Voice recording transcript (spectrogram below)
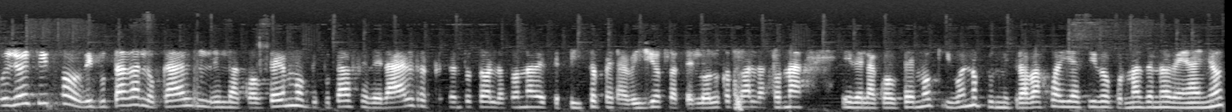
pues yo he sido diputada local en la Cuauhtémoc, diputada federal, represento toda la zona de Tepito, Peravillo, Tlatelolco, toda la zona eh, de la Cuauhtémoc y bueno, pues mi trabajo ahí ha sido por más de nueve años.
